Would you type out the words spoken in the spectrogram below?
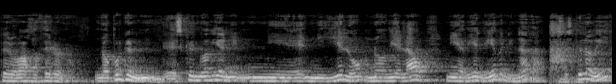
pero bajo cero no. No, porque es que no había ni, ni, ni hielo, no había helado, ni había nieve, ni nada. Es que no había.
